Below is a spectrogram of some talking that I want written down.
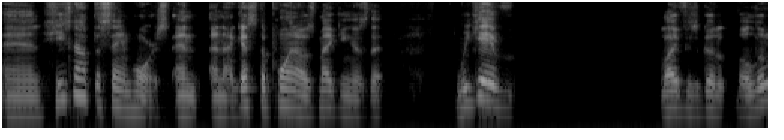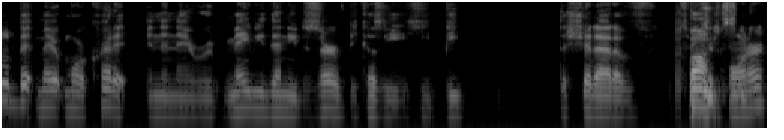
And he's not the same horse. And and I guess the point I was making is that we gave Life is Good a little bit more credit in the Nehru maybe than he deserved because he he beat the shit out of Speaker's. Corner.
